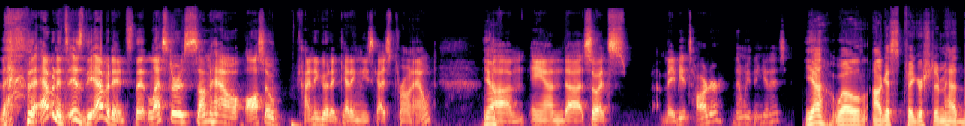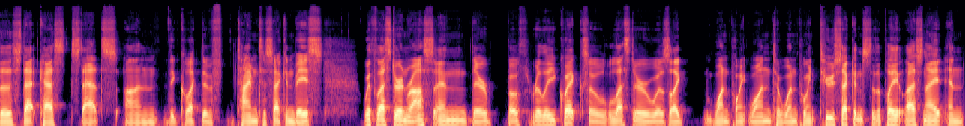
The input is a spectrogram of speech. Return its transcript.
the, the evidence is the evidence that Lester is somehow also kind of good at getting these guys thrown out. Yeah. Um, and uh, so it's maybe it's harder than we think it is. Yeah, well, August Fagerstrom had the StatCast stats on the collective time to second base with Lester and Ross, and they're both really quick. So Lester was like 1.1 to 1.2 seconds to the plate last night, and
